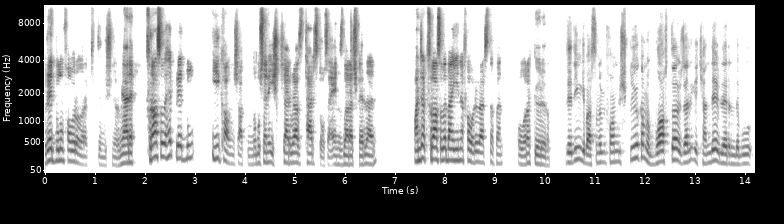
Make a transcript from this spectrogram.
Red Bull'un favori olarak gittiğini düşünüyorum. Yani Fransa'da hep Red Bull iyi kalmış aklımda. Bu sene işler biraz ters de olsa en hızlı araç Ferrari. Ancak Fransa'da ben yine favori Verstappen olarak görüyorum. Dediğin gibi aslında bir form düşüklüğü yok ama bu hafta özellikle kendi evlerinde bu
